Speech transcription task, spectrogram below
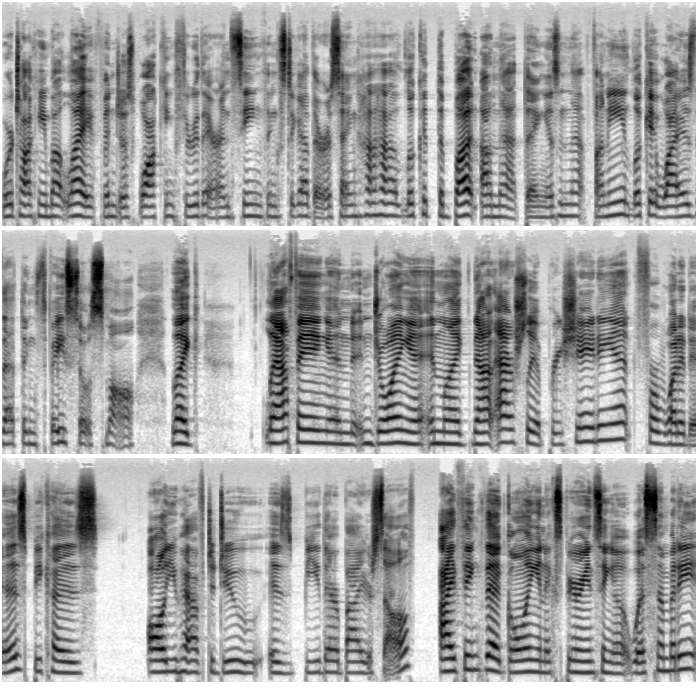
We're talking about life and just walking through there and seeing things together or saying, haha, look at the butt on that thing. Isn't that funny? Look at why is that thing's face so small? Like laughing and enjoying it and like not actually appreciating it for what it is because all you have to do is be there by yourself. I think that going and experiencing it with somebody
